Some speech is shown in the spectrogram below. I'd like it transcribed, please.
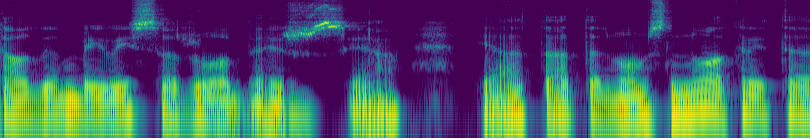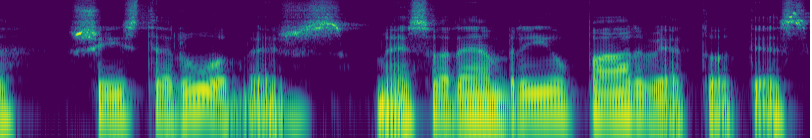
Kaut gan bija visur robežas. Jā. Jā, tā tad mums nokrita šīs robežas. Mēs varējām brīvi pārvietoties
